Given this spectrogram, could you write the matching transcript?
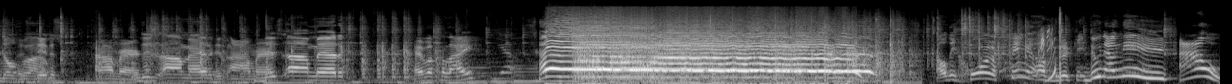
Dat is Dus waar. dit is aanmerk. Dit is aanmerk. Dit is aanmerk. Dit is aanmerk. Hebben we gelijk? Ja. Al die gore vingerafdrukken. Doe nou niet! Auw!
